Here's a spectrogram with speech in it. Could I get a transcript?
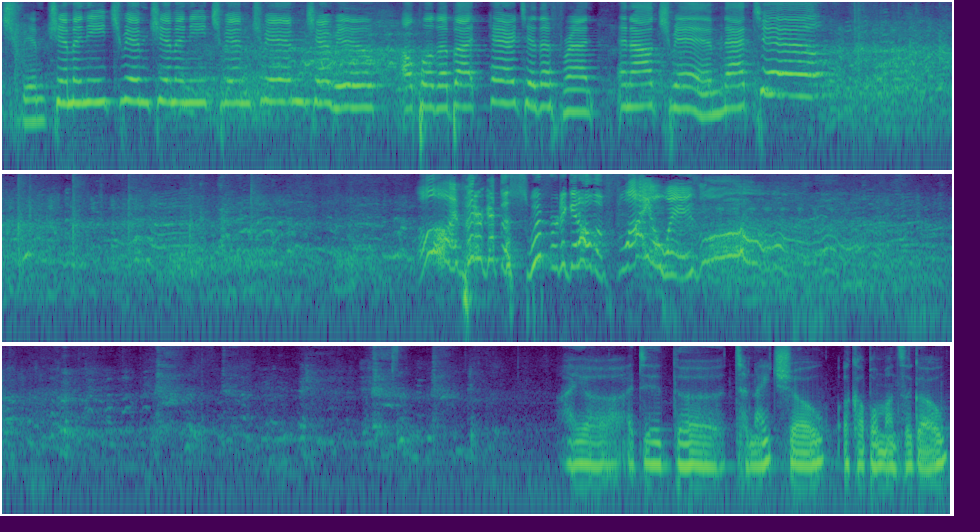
trim, chimney, trim, chimney, trim, trim, cheroo. I'll pull the butt hair to the front and I'll trim that too. Oh, I better get the Swiffer to get all the flyaways. Oh. I did the Tonight Show a couple months ago,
